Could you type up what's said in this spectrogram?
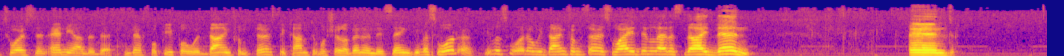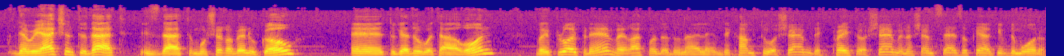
It's worse than any other death. And therefore, people were dying from thirst. They come to Moshe Rabbeinu and they're saying, Give us water, give us water, we're dying from thirst. Why you didn't let us die then? And the reaction to that is that Moshe Rabbeinu go uh, together with Aaron, ויפלו על פניהם וירא כבוד אדוני אליהם. They come to Hashem, they pray to Hashem, and Hashem says, okay, I'll give them water.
